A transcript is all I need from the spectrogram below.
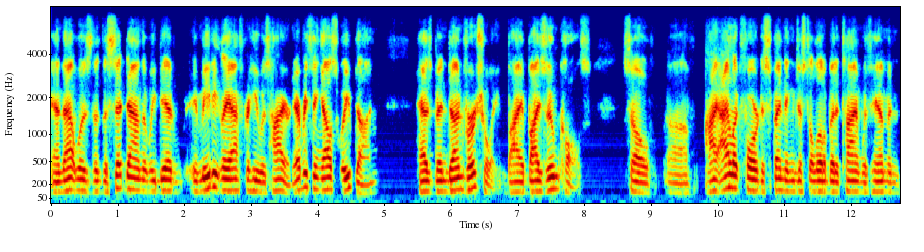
and that was the, the sit down that we did immediately after he was hired. Everything else we've done has been done virtually by by Zoom calls. So uh, I, I, look forward to spending just a little bit of time with him and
